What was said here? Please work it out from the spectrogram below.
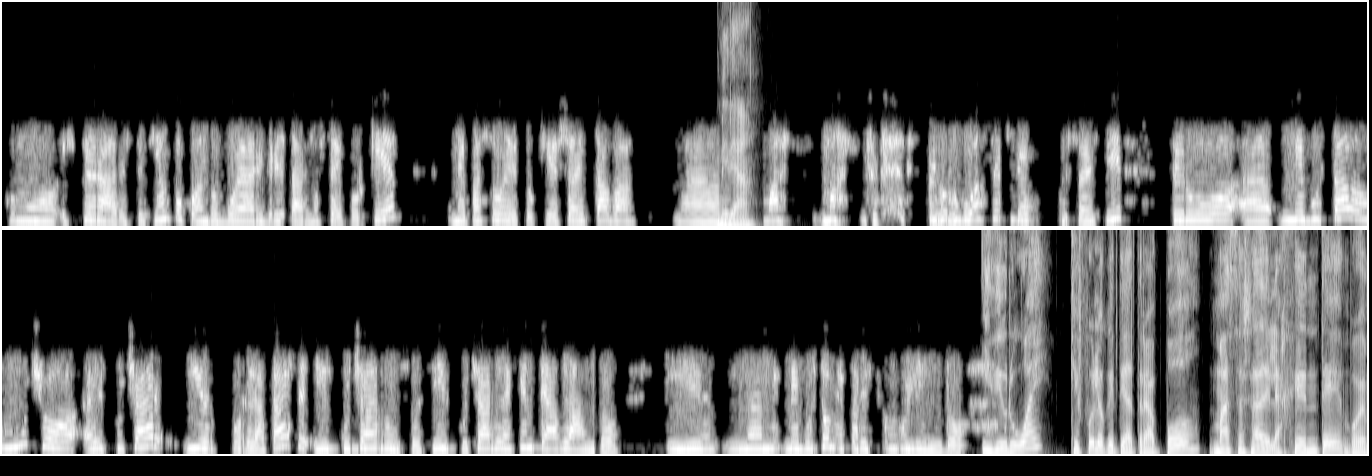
como esperar este tiempo cuando voy a regresar, no sé por qué, me pasó esto, que ella estaba uh, más, más uruguaya que así, pero uh, me gustaba mucho escuchar, ir por la calle y escuchar ruso, ¿sí? escuchar la gente hablando. Y me, me gustó, me pareció muy lindo. ¿Y de Uruguay? ¿Qué fue lo que te atrapó más allá de la gente? Porque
